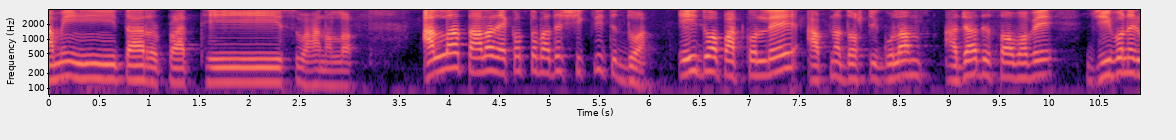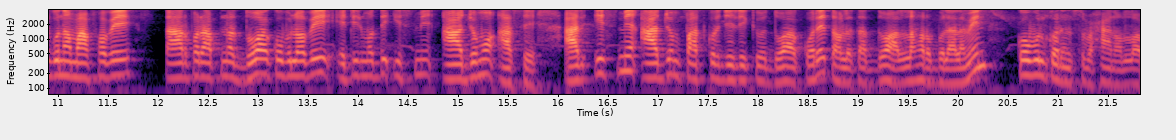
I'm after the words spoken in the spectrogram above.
আমি তার প্রার্থী। সুহানাল্লাহ আল্লাহ তালার একত্ববাদের স্বীকৃতির দোয়া। এই দোয়া পাঠ করলে আপনার দশটি গোলাম আজাদের সব হবে, জীবনের গুণা মাফ হবে, তারপর আপনার দোয়া কবুল হবে, এটির মধ্যে ইসমে আজমও আছে। আর ইসমে আজম পাঠ করে যদি কেউ দোয়া করে, তাহলে তার দোয়া আল্লাহ রব্বুল আলমিন কবুল করেন সুবাহান আল্লাহ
